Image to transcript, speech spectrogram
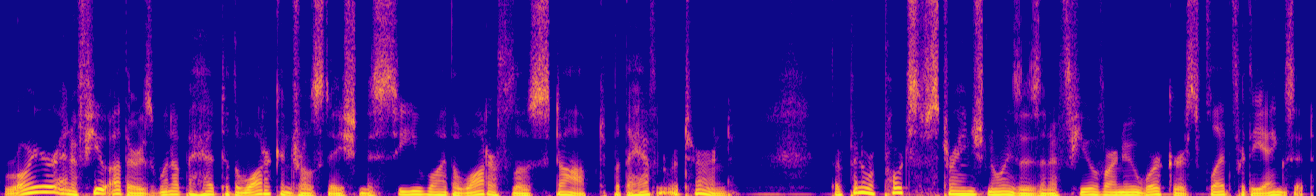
Royer and a few others went up ahead to the water control station to see why the water flow stopped, but they haven't returned. There have been reports of strange noises, and a few of our new workers fled for the exit.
